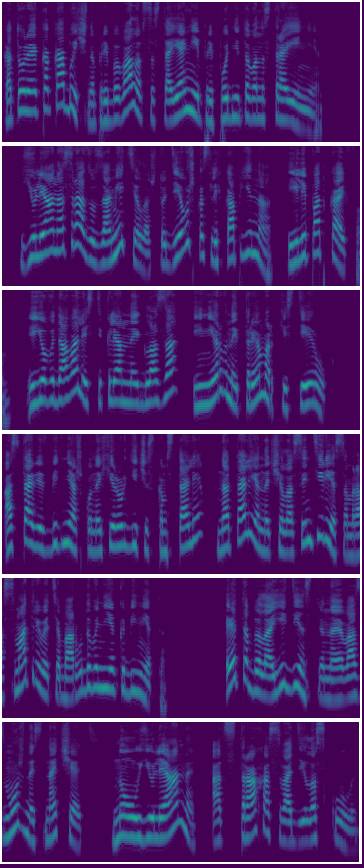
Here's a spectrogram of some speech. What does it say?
которая, как обычно, пребывала в состоянии приподнятого настроения. Юлиана сразу заметила, что девушка слегка пьяна или под кайфом. Ее выдавали стеклянные глаза и нервный тремор кистей рук. Оставив бедняжку на хирургическом столе, Наталья начала с интересом рассматривать оборудование кабинета. Это была единственная возможность начать, но у Юлианы от страха сводила скулы.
